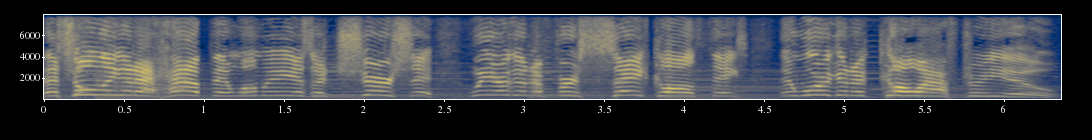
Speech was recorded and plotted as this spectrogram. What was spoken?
That's only going to happen when we as a church say, we are going to forsake all things and we're going to go after you.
